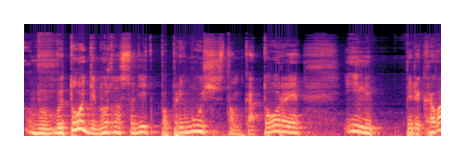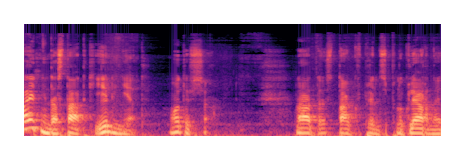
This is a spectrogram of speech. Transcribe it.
в, в итоге нужно судить по преимуществам, которые или перекрывают недостатки, или нет. Вот и все. Да, то есть так, в принципе, нуклеарная,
